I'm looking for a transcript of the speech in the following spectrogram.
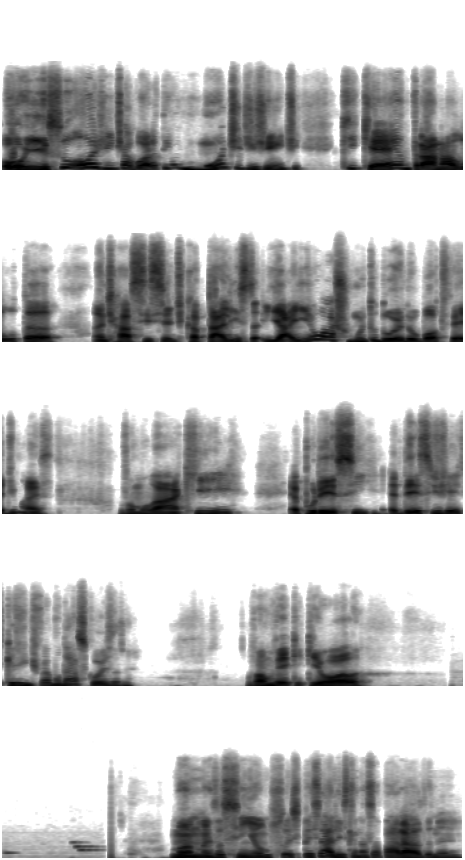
Ou isso, ou a gente agora tem um monte de gente que quer entrar na luta antirracista e anticapitalista, e aí eu acho muito doido, eu boto fé demais. Vamos lá, que é por esse, é desse jeito que a gente vai mudar as coisas, né? Vamos ver o que que rola. Mano, mas assim, eu não sou especialista nessa parada, né?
